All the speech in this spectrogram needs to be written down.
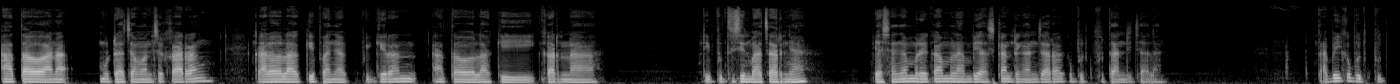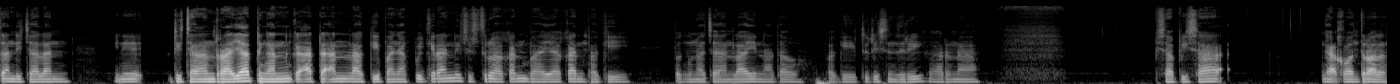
atau anak muda zaman sekarang kalau lagi banyak pikiran atau lagi karena diputusin pacarnya, biasanya mereka melampiaskan dengan cara kebut-kebutan di jalan. Tapi kebut-kebutan di jalan ini di jalan raya dengan keadaan lagi banyak pikiran ini justru akan membahayakan bagi pengguna jalan lain atau bagi diri sendiri karena bisa-bisa nggak kontrol.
